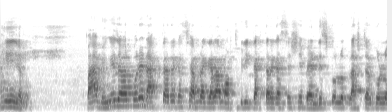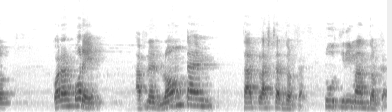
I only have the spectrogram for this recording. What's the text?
ভেঙে গেল। পা ভেঙে যাওয়ার পরে ডাক্তারের কাছে আমরা গেলাম অর্থোপেডিক ডাক্তারের কাছে, সে ব্যান্ডেজ করল প্লাস্টার করল। করার পরে আপনার লং টাইম তার প্লাস্টার দরকার টু থ্রি মান্থ দরকার।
